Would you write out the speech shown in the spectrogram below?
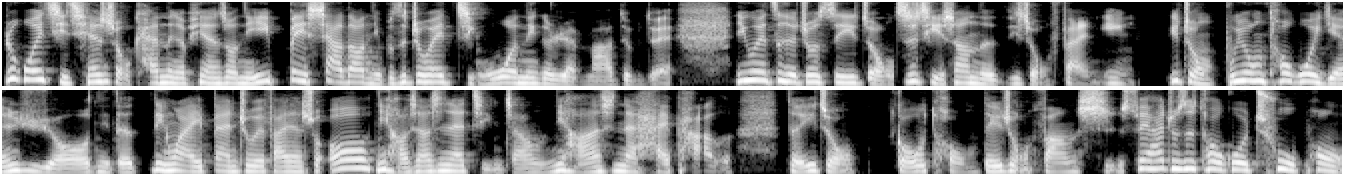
如果一起牵手看那个片的时候，你一被吓到，你不是就会紧握那个人吗？对不对？因为这个就是一种肢体上的一种反应，一种不用透过言语哦，你的另外一半就会发现说，哦，你好像现在紧张，你好像现在害怕了的一种。沟通的一种方式，所以他就是透过触碰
